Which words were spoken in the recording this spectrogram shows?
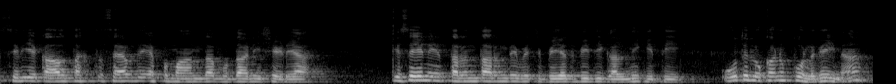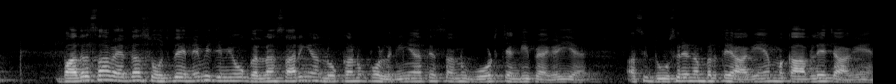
ਸ੍ਰੀ ਅਕਾਲ ਤਖਤ ਸਾਹਿਬ ਦੇ ਅਪਮਾਨ ਦਾ ਮੁੱਦਾ ਨਹੀਂ ਛੇੜਿਆ। ਕਿਸੇ ਨੇ ਤਰਨਤਾਰਨ ਦੇ ਵਿੱਚ ਬੇਅਦਬੀ ਦੀ ਗੱਲ ਨਹੀਂ ਕੀਤੀ ਉਹ ਤੇ ਲੋਕਾਂ ਨੂੰ ਭੁੱਲ ਗਈ ਨਾ। ਬਾਦਲ ਸਾਹਿਬ ਐਦਾਂ ਸੋਚਦੇ ਨੇ ਵੀ ਜਿਵੇਂ ਉਹ ਗੱਲਾਂ ਸਾਰੀਆਂ ਲੋਕਾਂ ਨੂੰ ਭੁੱਲ ਗਈਆਂ ਤੇ ਸਾਨੂੰ ਵੋਟ ਚੰਗੀ ਪੈ ਗਈ ਹੈ। ਅਸੀਂ ਦੂਸਰੇ ਨੰਬਰ ਤੇ ਆ ਗਏ ਹਾਂ ਮੁਕਾਬਲੇ 'ਚ ਆ ਗਏ ਹਾਂ।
